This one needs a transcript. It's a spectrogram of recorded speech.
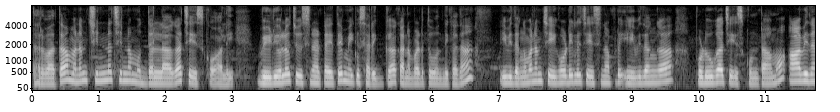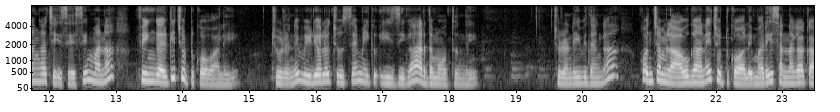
తర్వాత మనం చిన్న చిన్న ముద్దల్లాగా చేసుకోవాలి. వీడియోలో చూసినట్టయితే మీకు సరిగ్గా కనబడుతూ ఉంది కదా? ఈ విధంగా మనం చేగోడీలు చేసినప్పుడు ఏ విధంగా పొడువుగా చేసుకుంటామో ఆ విధంగా చేసేసి మన ఫింగర్కి చుట్టుకోవాలి. చూడండి వీడియోలో చూస్తే మీకు ఈజీగా అర్థమవుతుంది. చూడండి ఈ విధంగా కొంచెం లావుగానే చుట్టుకోవాలి. మరీ సన్నగా కా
